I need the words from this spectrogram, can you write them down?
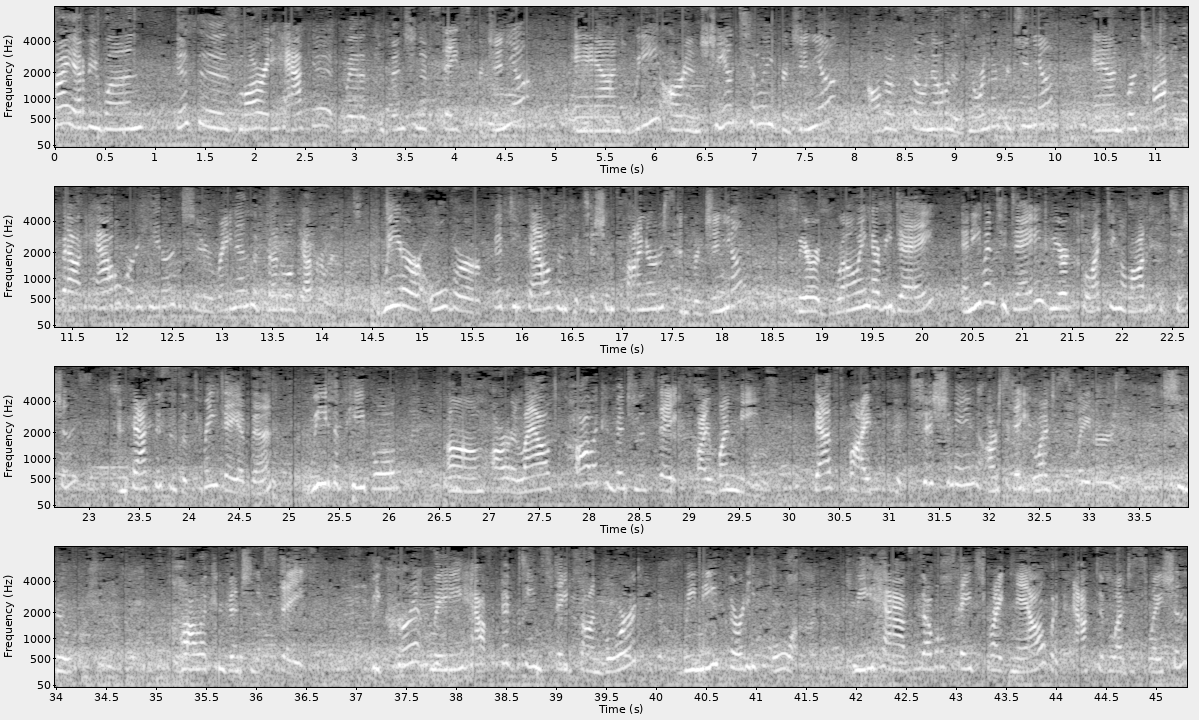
Hi, everyone. This is Laurie Hackett with Convention of States Virginia, and we are in Chantilly, Virginia, although so known as Northern Virginia, and we're talking about how we're here to rein in the federal government. We are over 50,000 petition signers in Virginia. We are growing every day, and even today we are collecting a lot of petitions. In fact, this is a three-day event. We, the people, um, are allowed to call a convention of states by one means that's by petitioning our state legislators to call a convention of states. We currently have 15 states on board. We need 34. We have several states right now with active legislation.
